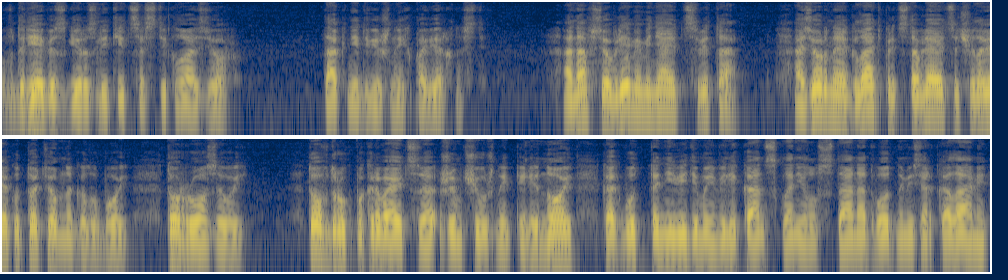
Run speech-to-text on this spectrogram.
в дребезги разлетится стекло озер. Так недвижна их поверхность. Она все время меняет цвета. Озерная гладь представляется человеку то темно-голубой, то розовой, то вдруг покрывается жемчужной пеленой, как будто невидимый великан склонил уста над водными зеркалами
